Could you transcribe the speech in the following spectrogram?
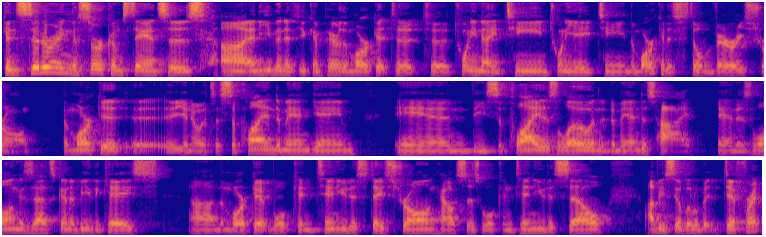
Considering the circumstances, uh, and even if you compare the market to, to 2019, 2018, the market is still very strong. The market, uh, you know, it's a supply and demand game, and the supply is low and the demand is high. And as long as that's going to be the case, uh, the market will continue to stay strong. Houses will continue to sell. Obviously, a little bit different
